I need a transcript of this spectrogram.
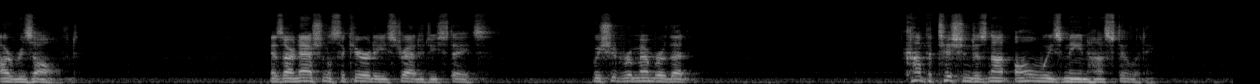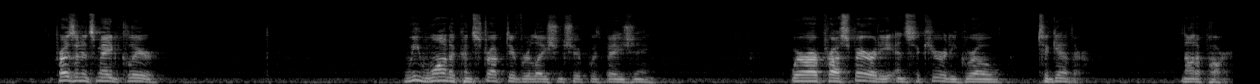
are resolved. As our national security strategy states, we should remember that competition does not always mean hostility. The President's made clear we want a constructive relationship with Beijing where our prosperity and security grow together, not apart.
